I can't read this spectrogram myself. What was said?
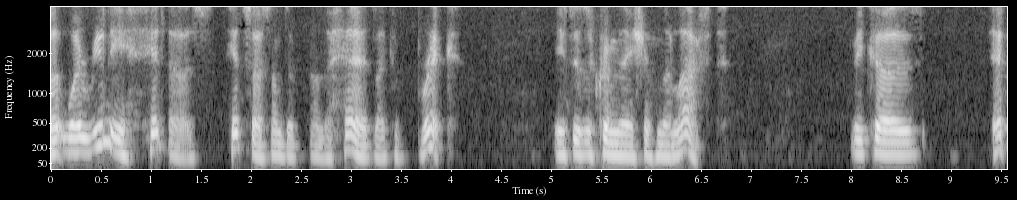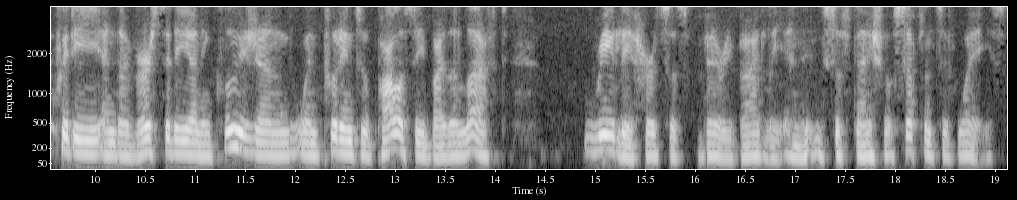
but what really hit us, hits us on the on the head like a brick, is discrimination from the left. Because equity and diversity and inclusion, when put into policy by the left, really hurts us very badly and in substantial, substantive ways.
